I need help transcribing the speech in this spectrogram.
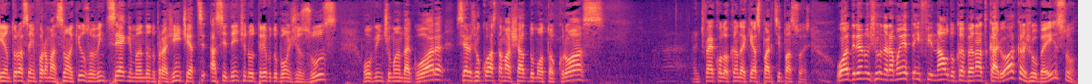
E entrou essa informação aqui, os ouvintes seguem mandando pra gente. Ac- Acidente no trevo do Bom Jesus. Ouvinte manda agora. Sérgio Costa Machado do Motocross. A gente vai colocando aqui as participações. O Adriano Júnior, amanhã tem final do Campeonato Carioca, Juba, é isso?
